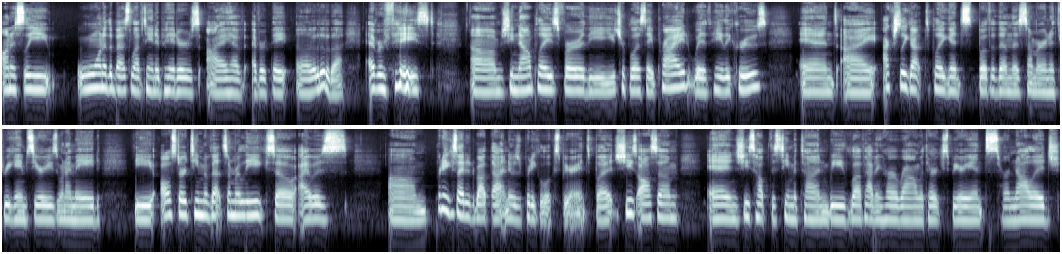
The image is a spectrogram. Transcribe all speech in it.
Honestly, one of the best left-handed hitters I have ever paid, uh, ever faced. Um, she now plays for the USSSA Pride with Haley Cruse, and I actually got to play against both of them this summer in a three-game series when I made the All-Star team of that summer league. So I was um, pretty excited about that, and it was a pretty cool experience. But she's awesome, and she's helped this team a ton. We love having her around with her experience, her knowledge,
